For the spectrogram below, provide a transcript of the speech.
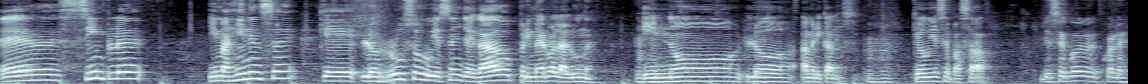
es simple. Imagínense que los rusos hubiesen llegado primero a la luna y no los americanos. Ajá. ¿Qué hubiese pasado? Yo sé cuál, cuál es.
